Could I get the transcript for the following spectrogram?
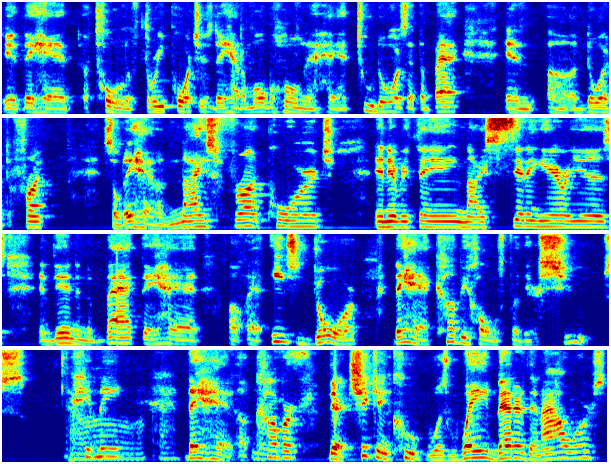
it, they had a total of three porches. They had a mobile home that had two doors at the back and uh, a door at the front. So they had a nice front porch and everything, nice sitting areas. And then in the back, they had uh, at each door, they had cubby holes for their shoes. You hear me? Oh, okay. They had a cover. Their chicken coop was way better than ours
